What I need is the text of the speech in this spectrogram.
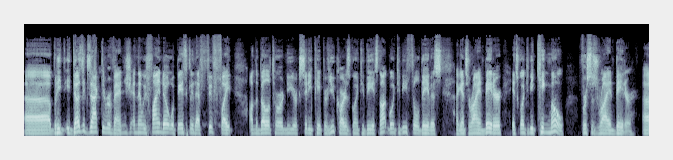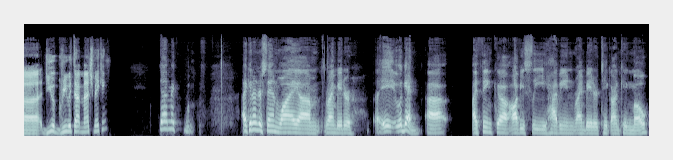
Uh, but he, he does exact the revenge, and then we find out what basically that fifth fight on the Bellator New York City pay per view card is going to be. It's not going to be Phil Davis against Ryan Bader. It's going to be King Mo versus Ryan Bader. Uh, do you agree with that matchmaking? Yeah, make, I can understand why um, Ryan Bader. Eh, again, uh, I think uh, obviously having Ryan Bader take on King Mo,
